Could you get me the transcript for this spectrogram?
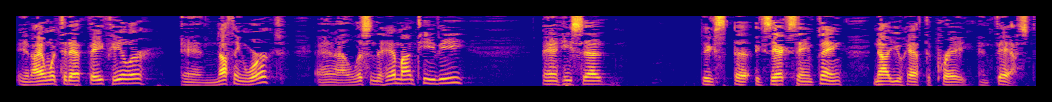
and I went to that faith healer, and nothing worked, and I listened to him on TV, and he said the uh, exact same thing. Now you have to pray and fast.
